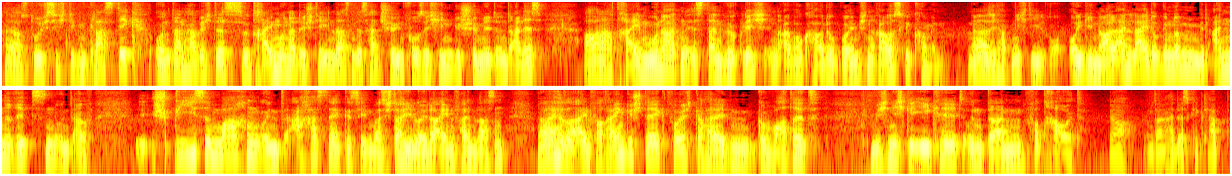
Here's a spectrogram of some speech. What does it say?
aus durchsichtigem Plastik und dann habe ich das so drei Monate stehen lassen. Das hat schön vor sich hingeschimmelt und alles. Aber nach drei Monaten ist dann wirklich ein Avocado-Bäumchen rausgekommen. Also ich habe nicht die Originalanleitung genommen mit Anritzen und auf Spieße machen und ach, hast du nicht gesehen, was sich da die Leute einfallen lassen. Also einfach reingesteckt, feucht gehalten, gewartet, mich nicht geekelt und dann vertraut. Ja, und dann hat es geklappt.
